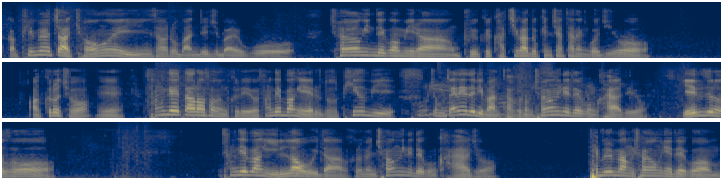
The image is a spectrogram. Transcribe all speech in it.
약간 필멸자 경의 인사로 만들지 말고 처형인 대검이랑 불클 같이 가도 괜찮다는 거지요. 아 그렇죠. 예. 상대에 따라서는 그래요. 상대방이 예를 들어서 피읍이 좀 센 애들이 많다. 그럼 처형인 대검 가야 돼요. 예를 들어서 상대방이 일라오이다. 그러면 처형인 대검 가야죠. 태블망 처형인 대검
